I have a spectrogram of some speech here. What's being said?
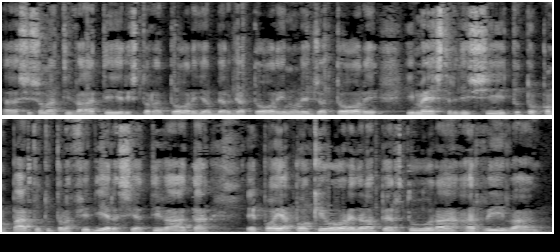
eh, si sono attivati i ristoratori, gli albergatori, i noleggiatori, i maestri di sci, tutto il comparto, tutta la filiera si è attivata e poi a poche ore dall'apertura arriva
